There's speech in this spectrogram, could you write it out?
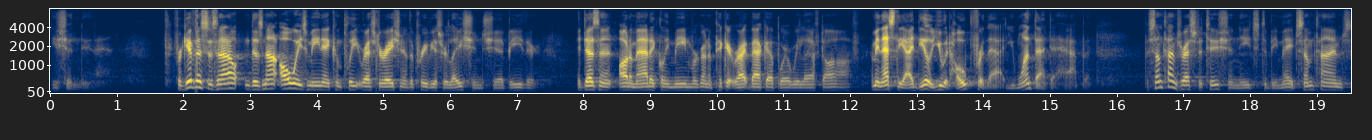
You shouldn't do that. Forgiveness not, does not always mean a complete restoration of the previous relationship either. It doesn't automatically mean we're going to pick it right back up where we left off. I mean, that's the ideal. You would hope for that. You want that to happen. But sometimes restitution needs to be made. Sometimes,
